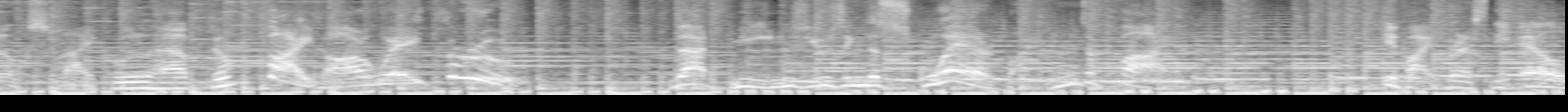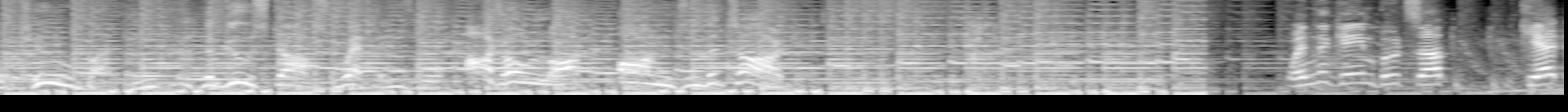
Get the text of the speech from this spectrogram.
Looks like we'll have to fight our way through. That means using the square button to fire. If I press the L2 button, the Gustav's weapons will auto-lock onto the target. When the game boots up, get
